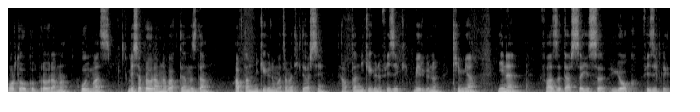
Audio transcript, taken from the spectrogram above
ortaokul programı uymaz. Lise programına baktığımızda haftanın iki günü matematik dersi, haftanın iki günü fizik, bir günü kimya. Yine fazla ders sayısı yok. Fizikli,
